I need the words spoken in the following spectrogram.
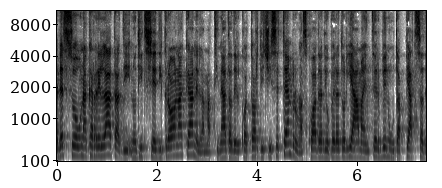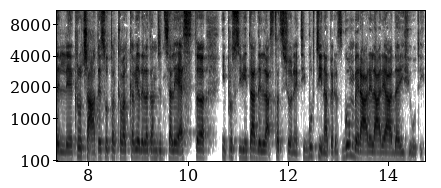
Adesso una carrellata di notizie di cronaca. Nella mattinata del 14 settembre una squadra di operatori AMA è intervenuta a Piazza delle Crociate sotto al cavalcavia della tangenziale est in prossimità della stazione Tiburtina per sgomberare l'area dai rifiuti.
